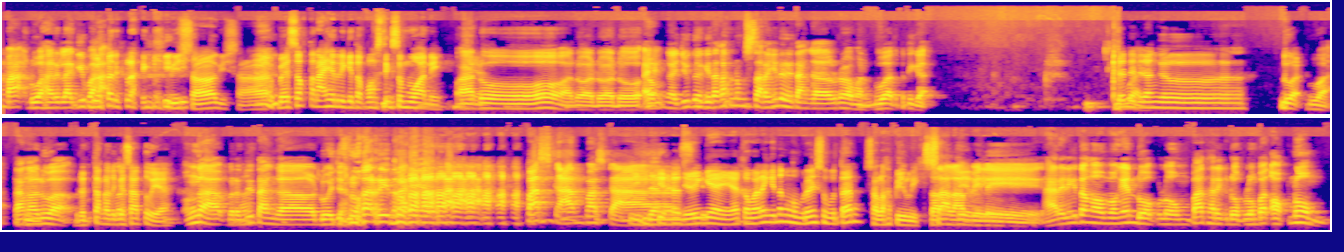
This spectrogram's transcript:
Pak. Dua hari lagi, Dua Pak. hari lagi. Bisa, bisa. Besok terakhir nih kita posting semua nih. Aduh, aduh, aduh, aduh. Eh, enggak juga. Kita kan startnya dari tanggal berapa, Man? 2 atau 3? Kita dari tanggal 2. Dua. Tanggal 2. Berarti tanggal 31 ya? Enggak, berarti tanggal 2 Januari terakhir. pas kan, pas kan. Iya juga ya, kemarin kita ngobrolin seputar salah pilih. Salah Salah pilih. pilih. Hari ini kita ngomongin 24, hari ke-24 oknum.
